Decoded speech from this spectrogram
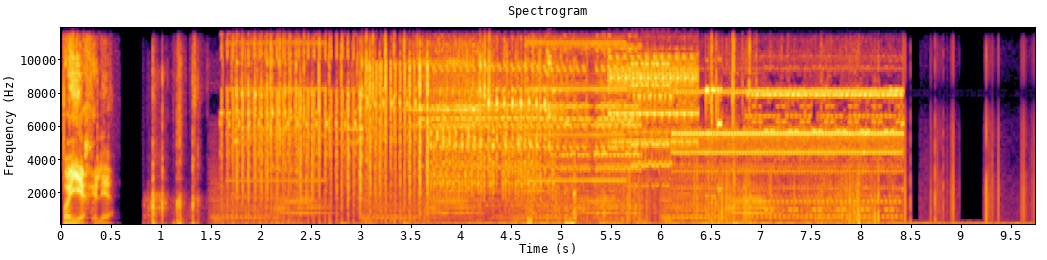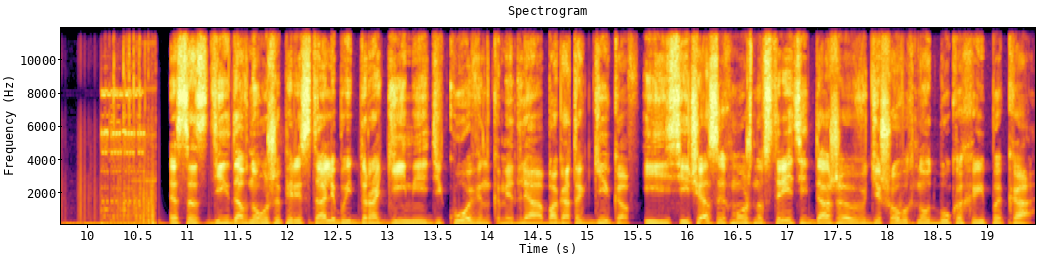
Поехали! SSD давно уже перестали быть дорогими диковинками для богатых гиков, и сейчас их можно встретить даже в дешевых ноутбуках и ПК.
